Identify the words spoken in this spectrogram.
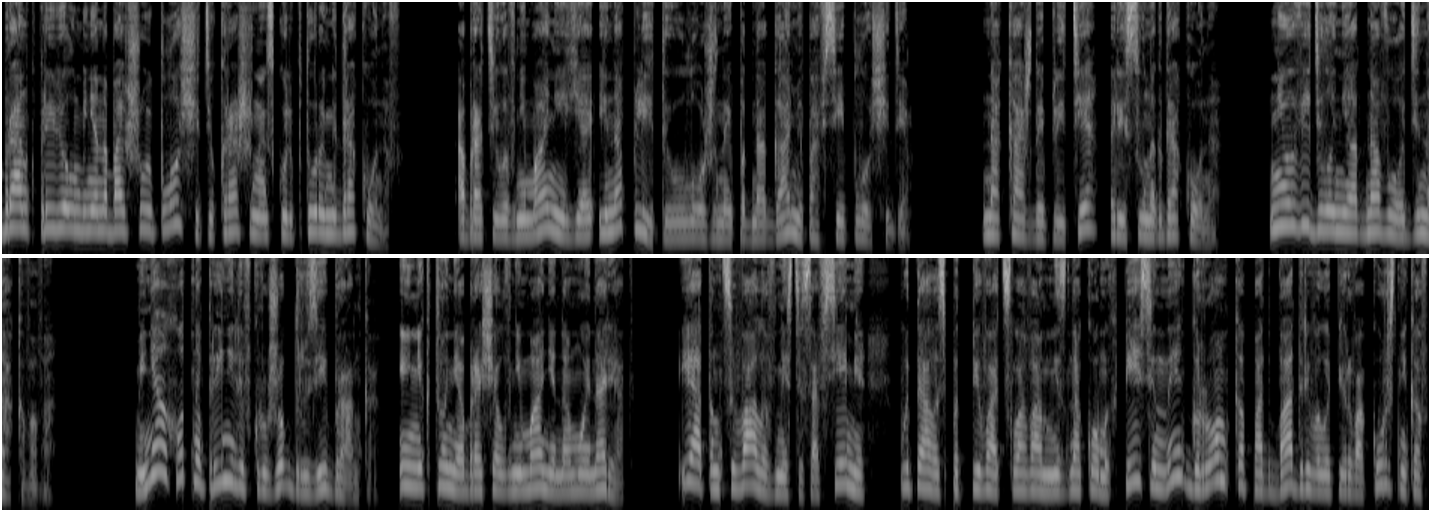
Бранк привел меня на большую площадь, украшенную скульптурами драконов. Обратила внимание я и на плиты, уложенные под ногами по всей площади. На каждой плите рисунок дракона. Не увидела ни одного одинакового. Меня охотно приняли в кружок друзей Бранка, и никто не обращал внимания на мой наряд. Я танцевала вместе со всеми, пыталась подпевать словам незнакомых песен и громко подбадривала первокурсников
